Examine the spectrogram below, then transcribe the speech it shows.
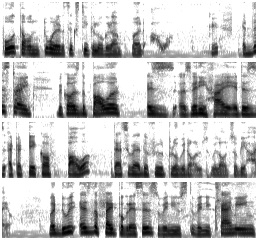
4260 kilogram per hour. Okay. At this time, because the power is, is very high, it is at a takeoff power. That's where the fuel flow will also, will also be higher. But do it, as the flight progresses, when you st- when you climbing,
